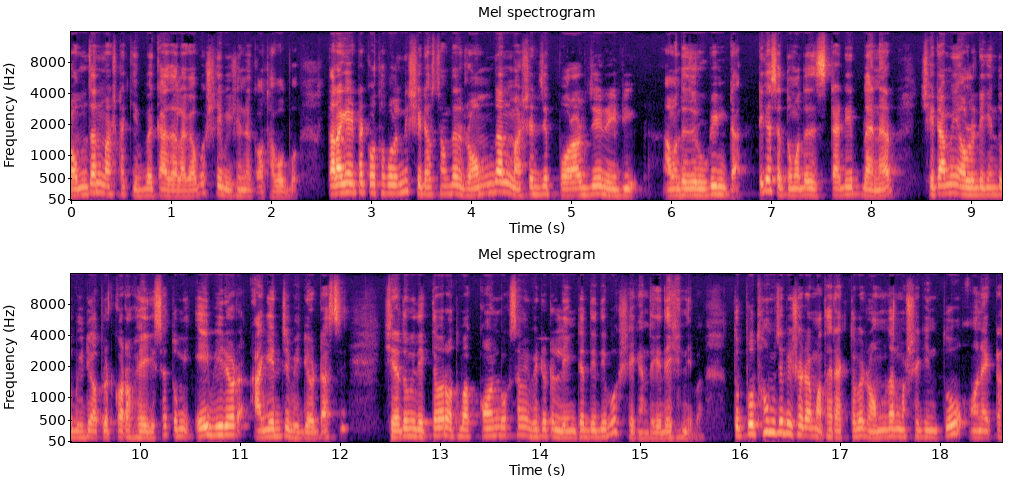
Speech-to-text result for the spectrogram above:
রমজান মাসটা কীভাবে কাজে লাগাবো, সেই বিষয় নিয়ে কথা বলব। তার আগে একটা কথা বলিনি সেটা হচ্ছে আমাদের রমজান মাসের যে পড়ার যে রেডি আমাদের যে রুটিনটা ঠিক আছে? তোমাদের স্টাডি প্ল্যানার সেটা আমি অলরেডি কিন্তু ভিডিও আপলোড করা হয়ে গেছে। তুমি এই ভিডিওর আগের যে ভিডিওটা আছে, সেটা তুমি দেখতে পারো অথবা কমেন্ট বক্সে আমি ভিডিওটা লিঙ্কটা দিয়ে দিব, সেখান থেকে দেখে নিবা। তো প্রথম যে বিষয়টা মাথায় রাখতে হবে, রমজান মাসে কিন্তু অনেকটা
